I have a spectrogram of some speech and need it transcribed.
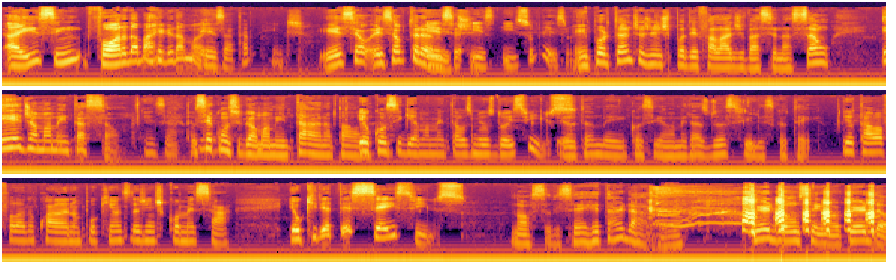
aí sim fora da barriga da mãe. Exatamente. Esse é, esse é o trâmite. Esse, isso, isso mesmo. É importante a gente poder falar de vacinação e de amamentação. Exatamente. Você conseguiu amamentar, Ana Paula? Eu consegui amamentar os meus dois filhos. Eu também consegui amamentar as duas filhas que eu tenho. Eu estava falando com a Ana um pouquinho antes da gente começar. Eu queria ter seis filhos. Nossa, você é retardada, né? perdão, senhor, perdão.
